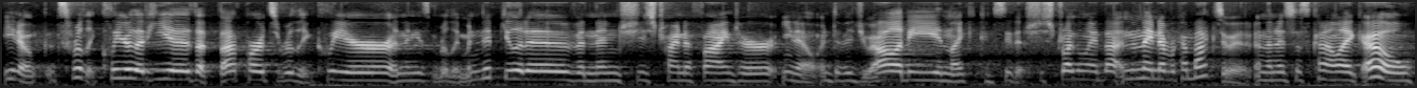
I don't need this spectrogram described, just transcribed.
you know, it's really clear that he is, that that part's really clear, and then he's really manipulative, and then she's trying to find her, you know, individuality, and like you can see that she's struggling with that, and then they never come back to it. And then it's just kind of like, oh,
